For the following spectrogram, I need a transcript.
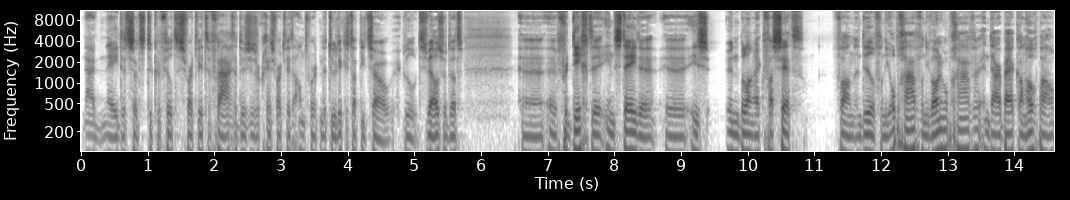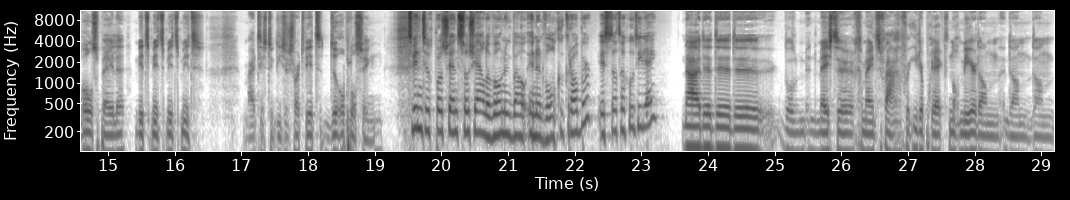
Nou, nee, dat is, dat natuurlijk veel te zwart-witte vragen. Dus is ook geen zwart-wit antwoord. Natuurlijk is dat niet zo. Ik bedoel, het is wel zo dat uh, verdichten in steden uh, is een belangrijk facet van een deel van die opgave, van die woningopgave. En daarbij kan hoogbouw een rol spelen, mits, mits, mits, mits. Maar het is natuurlijk niet zo zwart-wit de oplossing. 20% sociale woningbouw in een wolkenkrabber, is dat een goed idee? Nou, de, de, de, de, meeste gemeentes vragen voor ieder project nog meer dan, dan, dan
